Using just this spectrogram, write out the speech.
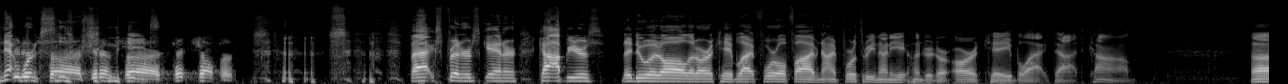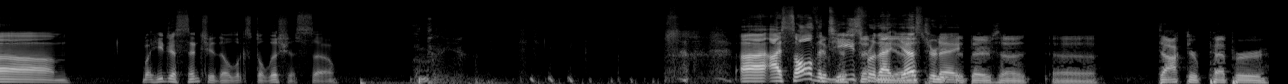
network Get inside. Get solution inside. Take shelter. Fax, printer, scanner, copiers. They do it all at RK Black 405 943 9800 or rkblack.com. Um, what he just sent you, though, looks delicious, so. Uh, I saw the just tease for that me a tweet yesterday. That there's a, uh Dr. Pepper,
